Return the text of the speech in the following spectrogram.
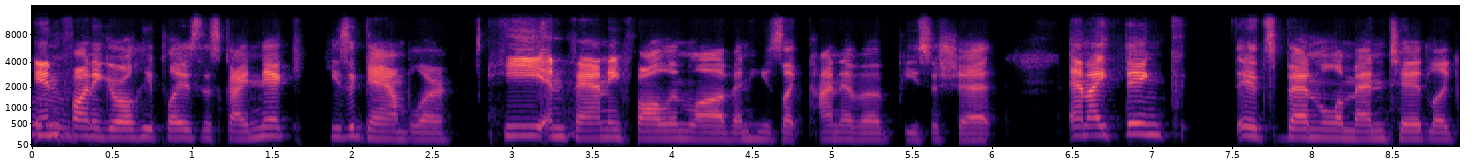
In Mm. Funny Girl, he plays this guy, Nick. He's a gambler. He and Fanny fall in love, and he's like kind of a piece of shit. And I think it's been lamented, like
